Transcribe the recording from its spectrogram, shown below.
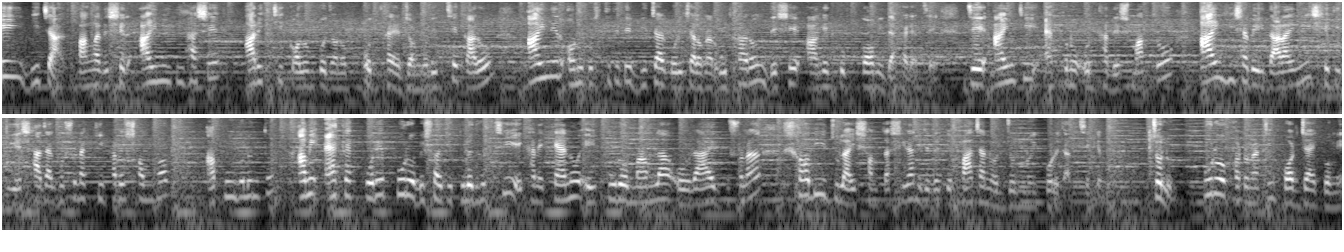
এই বিচার বাংলাদেশের আইন ইতিহাসে আরেকটি কলঙ্কজনক অধ্যায়ের জন্ম দিচ্ছে, কারণ আইনের অনুপস্থিতিতে বিচার পরিচালনার উদাহরণ দেশে আগে খুব কমই দেখা গেছে। যে আইনটি এখনও অধ্যাদেশ মাত্র, আইন হিসাবেই দাঁড়ায়নি, সেটি দিয়ে সাজা ঘোষণা কীভাবে সম্ভব? আপনি বলুন তো। আমি এক এক করে পুরো বিষয়টি তুলে ধরছি। এখানে কেন এই পুরো মামলা ও রায় ঘোষণা? সবই জুলাই সন্ত্রাসীরা নিজেদেরকে বাঁচানোর জন্যই করে যাচ্ছে কেন চলুন, পুরো ঘটনাটি পর্যায়ক্রমে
